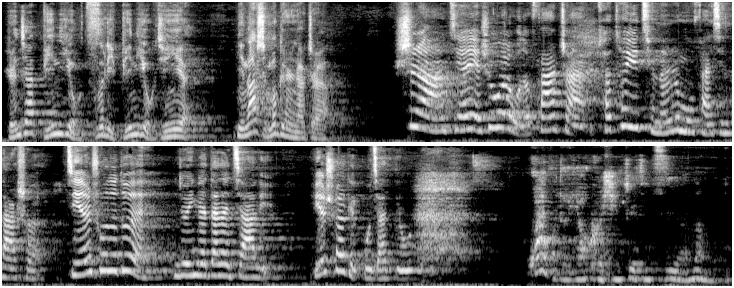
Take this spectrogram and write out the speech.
人家比你有资历，比你有经验，你拿什么跟人家争？是啊，景言也是为了我的发展，才特意请的日暮繁星大神。景言说的对，你就应该待在家里，别出来给顾家丢人。怪不得姚可欣最近资源那么多，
